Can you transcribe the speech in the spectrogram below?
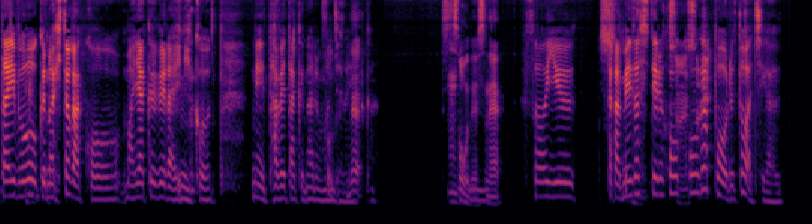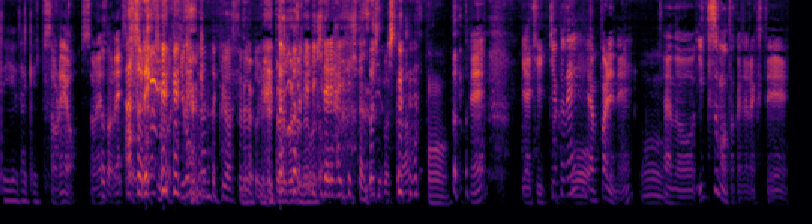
だいぶ多くの人がこう麻薬ぐらいにこうね食べたくなるもんじゃないですか。うんそうですね。そういうだから目指してる方向がポールとは違うっていうだけ。でそれよ。それそれ。あそれ。広くなった気がするというどういきなり入ってきたぞ。どうしたどうしたうん。え？いや結局おねやっぱりねうん。あのいつもとかじゃなくて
